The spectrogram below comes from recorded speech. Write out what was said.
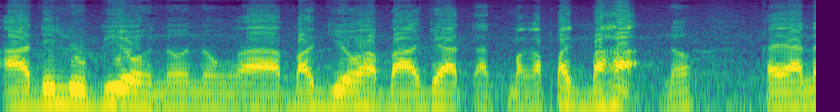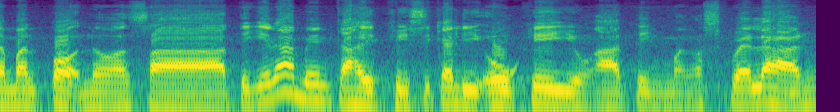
uh, dilubyo no nung uh, bagyo habagat at mga pagbaha no. Kaya naman po no sa tingin namin kahit physically okay yung ating mga eskwelahan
